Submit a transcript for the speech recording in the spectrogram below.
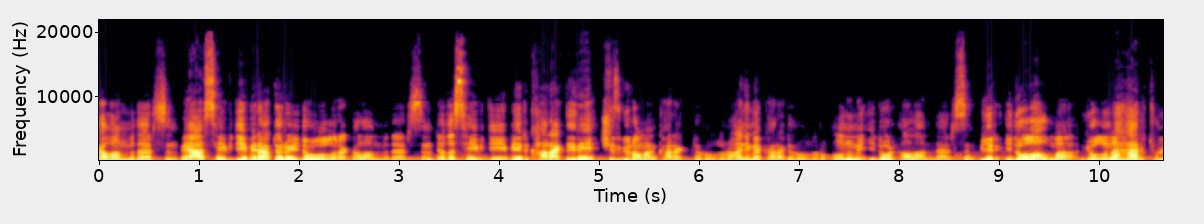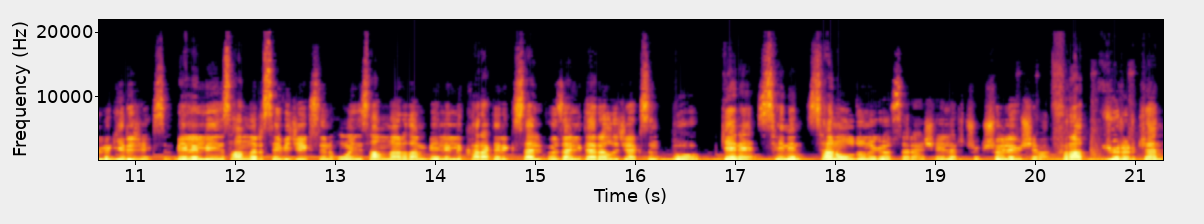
alan mı dersin? Veya sevdiği bir aktörü idol olarak alan mı dersin? Ya da sevdiği bir karakteri, çizgi roman karakteri olur, anime karakteri olur, onu mu idol alan dersin? Bir idol alma yoluna her türlü gireceksin. Belirli insanları seveceksin, o insanlardan belirli karakteriksel özellikler alacaksın. Bu gene senin sen olduğunu gösteren şeyler. Çünkü şöyle bir şey var. Fırat yürürken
